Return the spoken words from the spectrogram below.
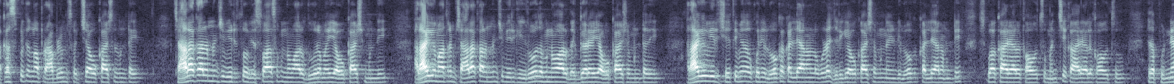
ఆకస్మికంగా ప్రాబ్లమ్స్ వచ్చే అవకాశాలు ఉంటాయి. చాలా కాలం నుంచి వీరితో విశ్వాసం ఉన్నవారు దూరమయ్యే అవకాశం ఉంది. అలాగే మాత్రం చాలా కాలం నుంచి వీరికి విరోధం ఉన్నవారు దగ్గరయ్యే అవకాశం ఉంటుంది. అలాగే వీరి చేతి మీద కొన్ని లోక కళ్యాణాలు కూడా జరిగే అవకాశం ఉన్నాయండి. లోక కళ్యాణం అంటే శుభకార్యాలు కావచ్చు మంచి కార్యాలు కావచ్చు లేదా పుణ్య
